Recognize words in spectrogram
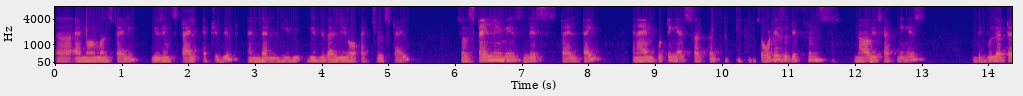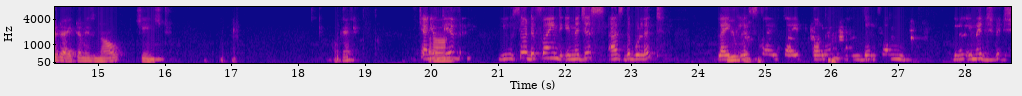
uh, and normal styling using style attribute and then give give the value of actual style so style name is list style type and i am putting as circle. So what is the difference now is happening is the bulleted item is now changed. Okay. Can you Um, give user defined images as the bullet? Like list style type column and then some you know image which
